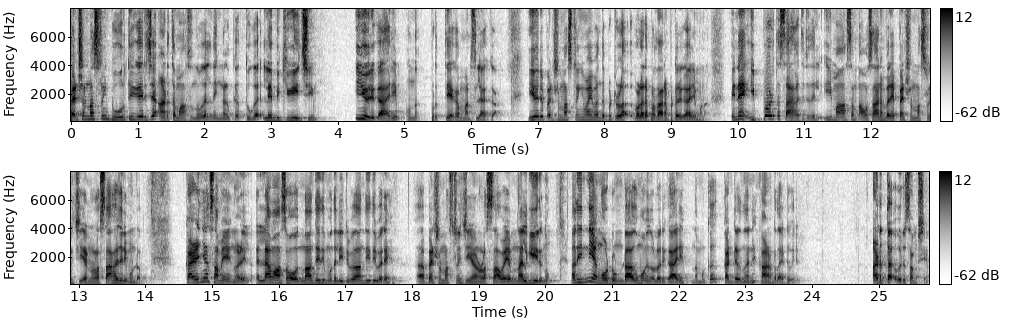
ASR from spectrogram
പെൻഷൻ മസ്റ്ററിംഗ് പൂർത്തീകരിച്ച് അടുത്ത മാസം മുതൽ നിങ്ങൾക്ക് തുക ലഭിക്കുകയും ചെയ്യും. ഈ ഒരു കാര്യം ഒന്ന് പ്രത്യേകം മനസ്സിലാക്കുക. ഈ ഒരു പെൻഷൻ മസ്റ്ററിങ്ങുമായി ബന്ധപ്പെട്ടുള്ള വളരെ പ്രധാനപ്പെട്ട ഒരു കാര്യമാണ്. പിന്നെ ഇപ്പോഴത്തെ സാഹചര്യത്തിൽ ഈ മാസം അവസാനം വരെ പെൻഷൻ മാസ്റ്ററിങ് ചെയ്യാനുള്ള സാഹചര്യമുണ്ട്. കഴിഞ്ഞ സമയങ്ങളിൽ എല്ലാ മാസവും ഒന്നാം തീയതി മുതൽ ഇരുപതാം തീയതി വരെ പെൻഷൻ മസ്റ്ററിങ് ചെയ്യാനുള്ള സമയം നൽകിയിരുന്നു. അത് ഇനി അങ്ങോട്ട് ഉണ്ടാകുമോ എന്നുള്ളൊരു കാര്യം നമുക്ക് കണ്ടിരുന്ന് തന്നെ കാണേണ്ടതായിട്ട് വരും. അടുത്ത ഒരു സംശയം.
